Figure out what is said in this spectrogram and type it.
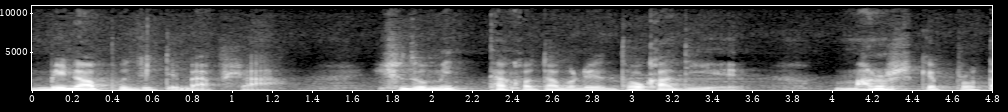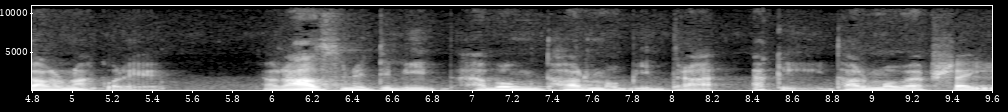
বিনা পুঁজিতে ব্যবসা। শুধু মিথ্যা কথা বলে ধোকা দিয়ে মানুষকে প্রতারণা করে। রাজনীতিবিদ এবং ধর্মবিদরা একই। ধর্ম ব্যবসায়ী,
